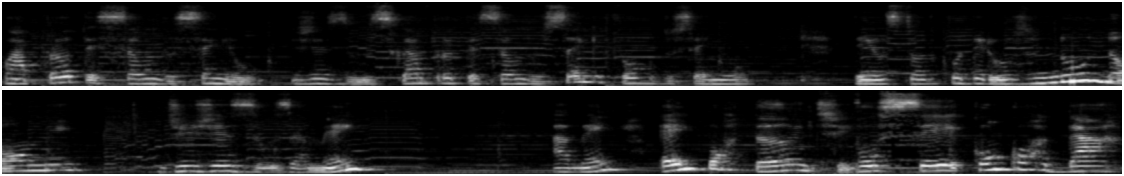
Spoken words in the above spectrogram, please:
com a proteção do Senhor Jesus, com a proteção do sangue e fogo do Senhor, Deus Todo-Poderoso, no nome de Jesus. Amém? Amém? É importante você concordar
